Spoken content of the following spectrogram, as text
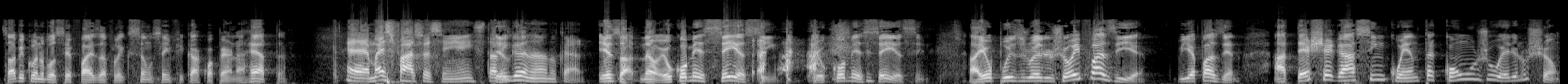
Sabe quando você faz a flexão sem ficar com a perna reta? É, mais fácil assim, hein? Você está me enganando, cara. Exato. Não, eu comecei assim. eu comecei assim. Aí eu pus o joelho no chão e fazia. Ia fazendo. Até chegar a 50 com o joelho no chão.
